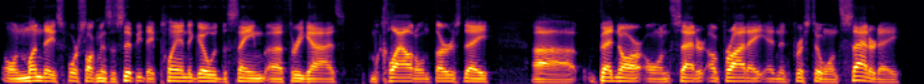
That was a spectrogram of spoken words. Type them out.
on Monday, Sports Talk Mississippi, they plan to go with the same uh, three guys MacLeod on Thursday, uh, Bednar on Saturday, on Friday, and then Fristoe on Saturday.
